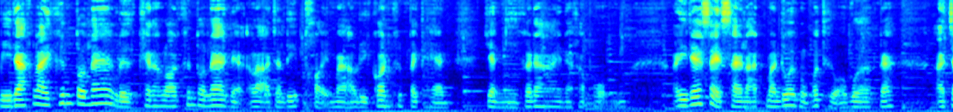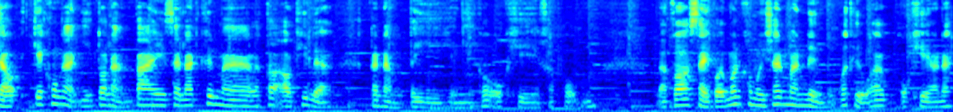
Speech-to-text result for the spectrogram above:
มีดักไลขึ้นตัวแรก หรือแคนาลอดขึ้นตัวแรกเนี่ย เราอาจจะรีบถอยมาเอาดิกอนขึ้นไปแทนอย่างนี้ก็ได้นะครับผม อันนี้ได้ใส่ไซรัสมาด้วยผมก็ถือว่าเวิร์กนะ อาจจะเก็กคงอะยิงตัวหลังไปไซรัสขึ้นมาแล้วก็เอาที่เหลือกระหน่ำตีอย่างนี้ก็โอเคครับผม แล้วก็ใส่โปเกมอนคอมมิชชั่นมาหนึ่งผมก็ถือว่าโอเคแล้วนะ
